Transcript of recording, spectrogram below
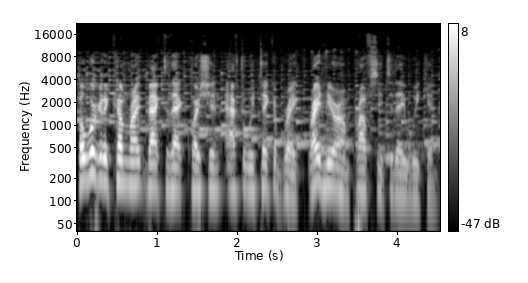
But we're going to come right back to that question after we take a break, right here on Prophecy Today Weekend.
